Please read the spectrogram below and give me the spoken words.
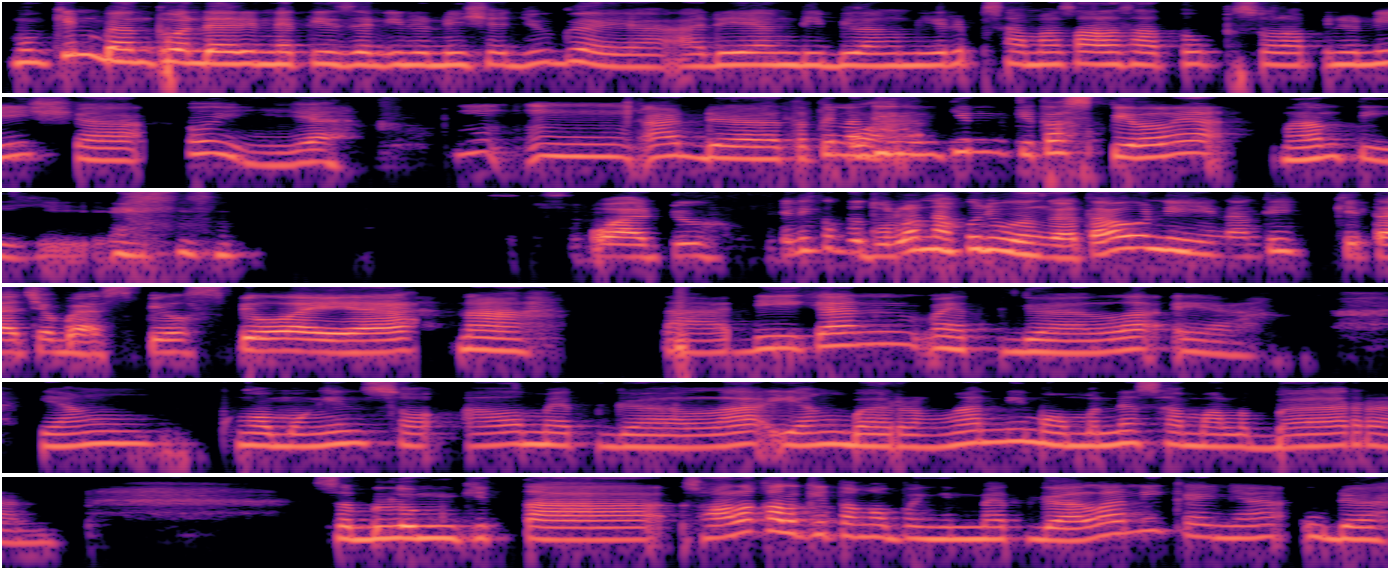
mungkin bantuan dari netizen Indonesia juga ya. Ada yang dibilang mirip sama salah satu pesulap Indonesia. Oh iya. Mm-mm, ada, tapi nanti Wah. mungkin kita spillnya nanti. Waduh, ini kebetulan aku juga nggak tahu nih. Nanti kita coba spill-spill lah ya. Nah, tadi kan Met Gala ya, yang ngomongin soal Met Gala yang barengan nih momennya sama Lebaran. Sebelum kita, soalnya kalau kita ngomongin Met Gala nih kayaknya udah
